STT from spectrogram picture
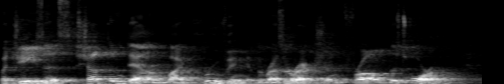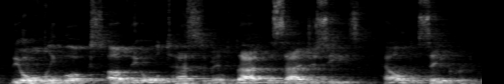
But Jesus shut them down by proving the resurrection from the Torah the only books of the Old Testament that the Sadducees held sacred.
